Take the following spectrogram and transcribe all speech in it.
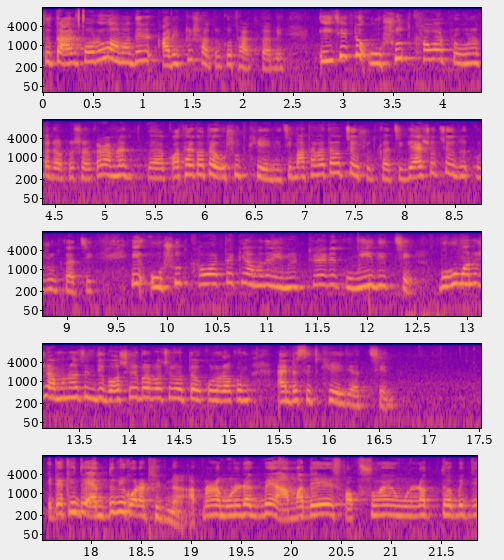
তো তারপরেও আমাদের আরেকটু সতর্ক থাকতে হবে। এই যে একটা ওষুধ খাওয়ার প্রবণতা ডক্টর সরকার আমরা কথায় কথায় ওষুধ খেয়ে নিচ্ছি। মাথা ব্যথা হচ্ছে ওষুধ খাচ্ছি। গ্যাস হচ্ছে ওষুধ- খাচ্ছি। এই ওষুধ খাওয়াটা কি আমাদের ইমিউনিটিটাকে কমিয়ে দিচ্ছে? বহু মানুষ এমন আছেন যে বছরের পর বছর হয়তো কোনো রকম অ্যান্টাসিড খেয়ে যাচ্ছেন এটা কিন্তু একদমই করা ঠিক না। আপনারা মনে রাখবেন, আমাদের সবসময় মনে রাখতে হবে যে,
